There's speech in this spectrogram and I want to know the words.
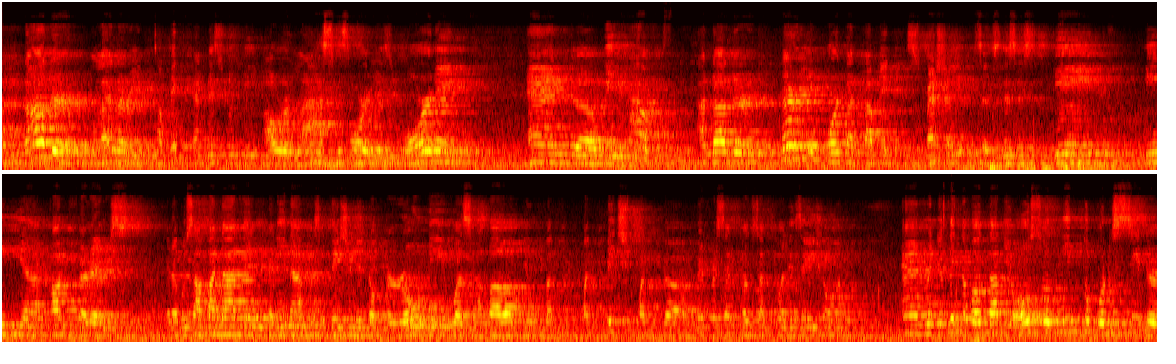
another plenary topic, and this would be our last for this morning. And uh, we have another very important topic, especially since this is GAiN Media Conference Pinag-usapan natin kanina, presentation ni Dr. Romy was about yung pag-pitch, pag-present uh, conceptualization. And when you think about that, you also need to consider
